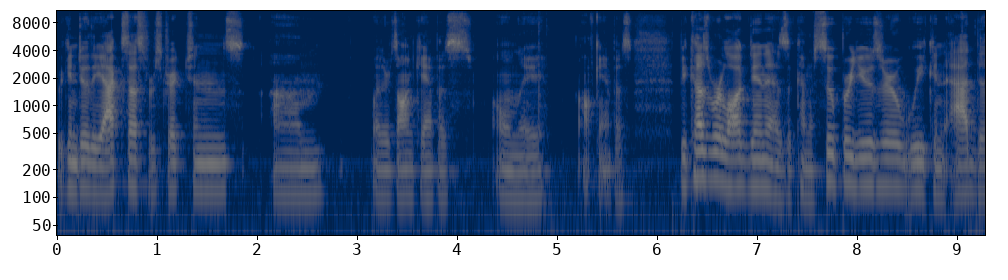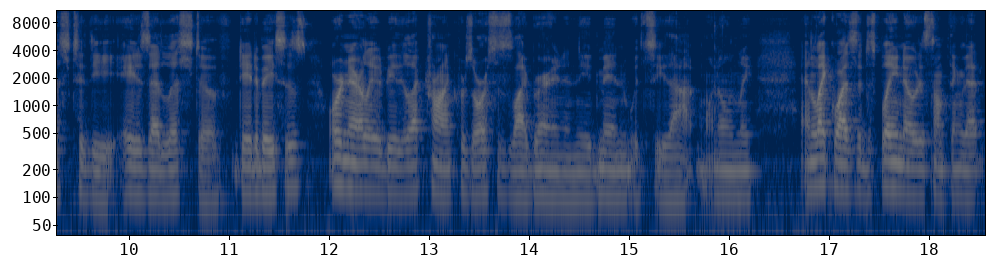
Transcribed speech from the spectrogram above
We can do the access restrictions, um, whether it's on campus only, off campus. Because we're logged in as a kind of super user, we can add this to the A to Z list of databases. Ordinarily, it would be the electronic resources librarian and the admin would see that one only. And likewise, the display node is something that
